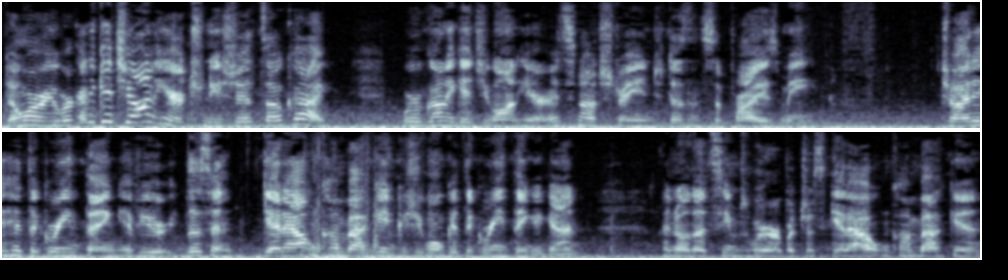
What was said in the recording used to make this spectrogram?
Don't worry, we're going to get you on here, Tanisha. It's okay. We're going to get you on here. It's not strange. It doesn't surprise me. Try to hit the green thing. If you listen, get out and come back in because you won't get the green thing again. I know that seems weird, but just get out and come back in.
